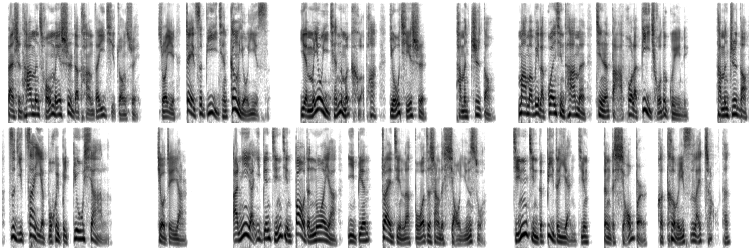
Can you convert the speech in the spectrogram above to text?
但是他们从没试着躺在一起装睡。所以这次比以前更有意思，也没有以前那么可怕。尤其是他们知道，妈妈为了关心他们，竟然打破了地球的规律。他们知道自己再也不会被丢下了。就这样，阿尼亚一边紧紧抱着诺亚，一边拽紧了脖子上的小银锁，紧紧地闭着眼睛，等着小本和特维斯来找他。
